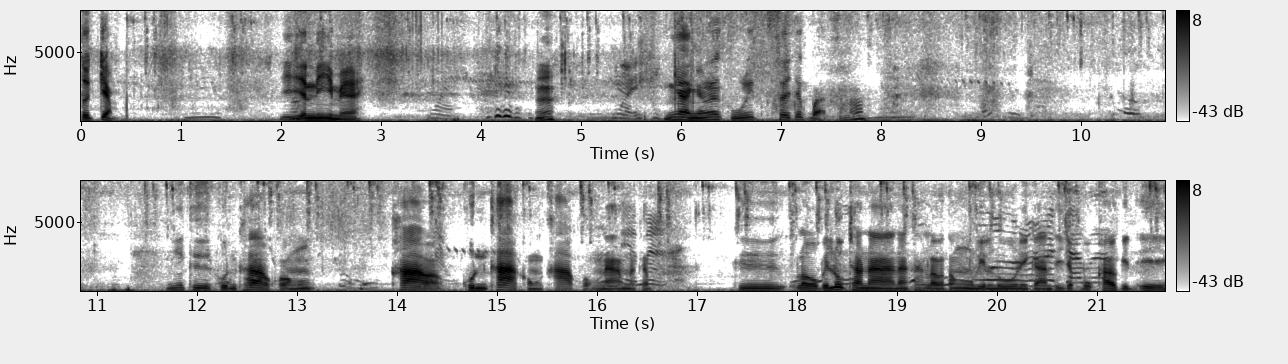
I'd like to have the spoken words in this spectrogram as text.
ตัวแก้มอีอันนี้แหมฮะเหนื่อยย่างหยังกับกูใส่จักบาทซะเนาะ นี่คือคุณค่าของข้าวคุณค่าของข้าวของน้ำนะครับ คือเราเป็นลูกชาวนานะครับเราต้องเรียนรู้ในการที่จะปลูกข้าวกินเอง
